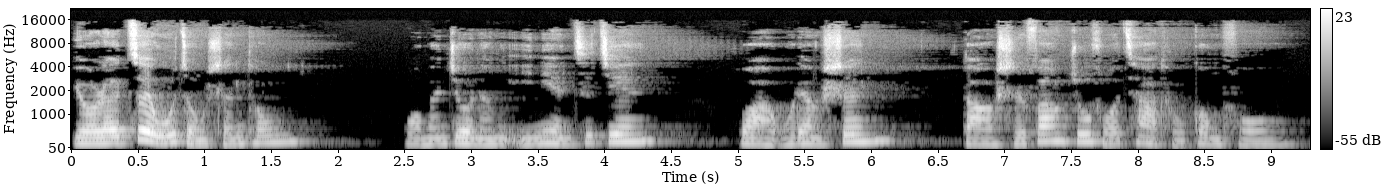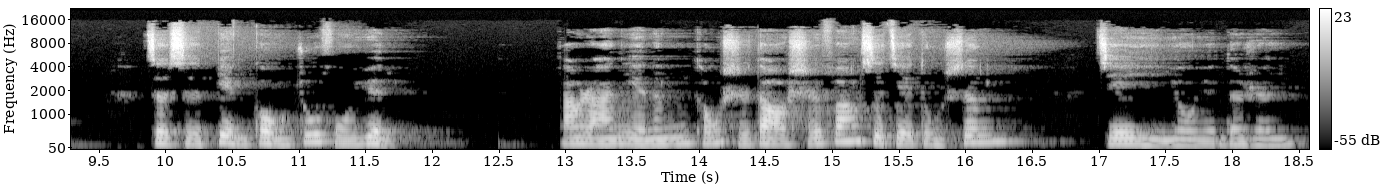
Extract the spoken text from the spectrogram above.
有了这五种神通。我们就能一念之间化无量身到十方诸佛刹土供佛，这是遍供诸佛愿。当然也能同时到十方世界度生，接引有缘的人。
